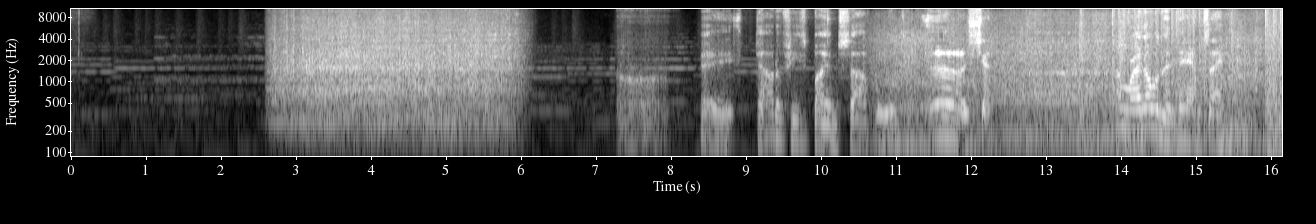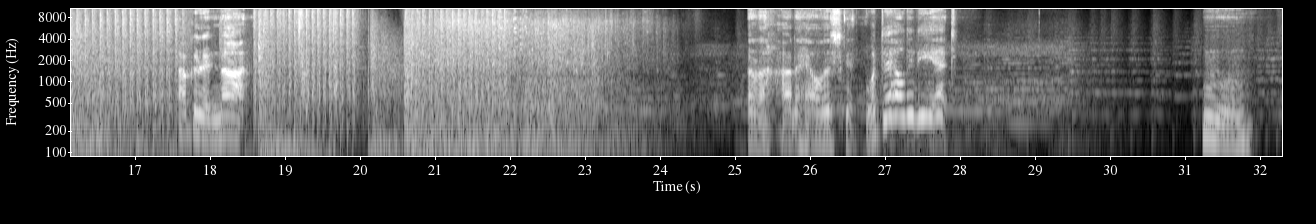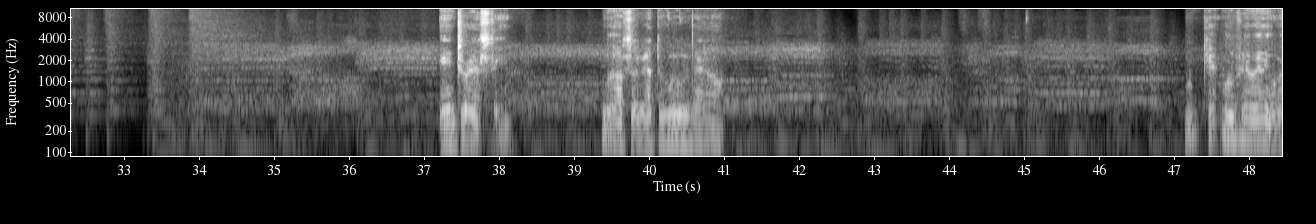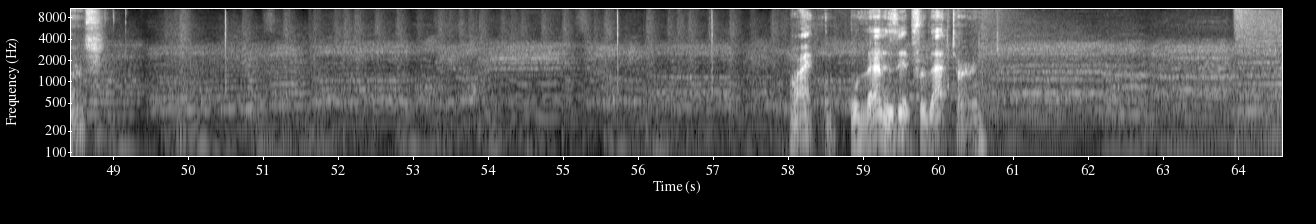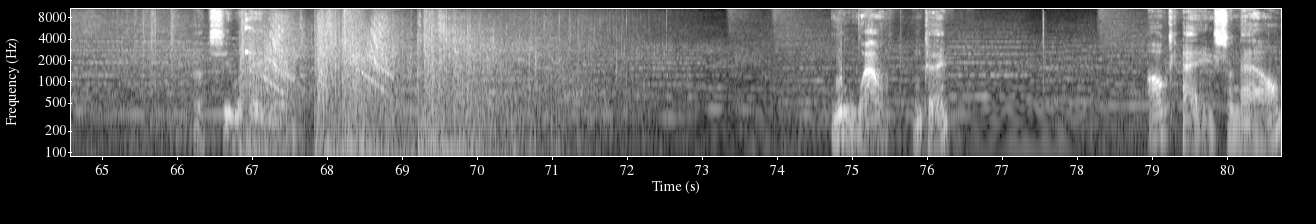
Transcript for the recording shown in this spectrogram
Okay, doubt if he's by himself. Oh, shit. I'm right over the damn thing. How could it not? I don't know how the hell this get. What the hell did he hit? Hmm. Interesting. We also got to move now. Can't move him anywheres. All right. Well, that is it for that turn. Let's see what they do. Ooh, wow. Okay. Okay, so now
